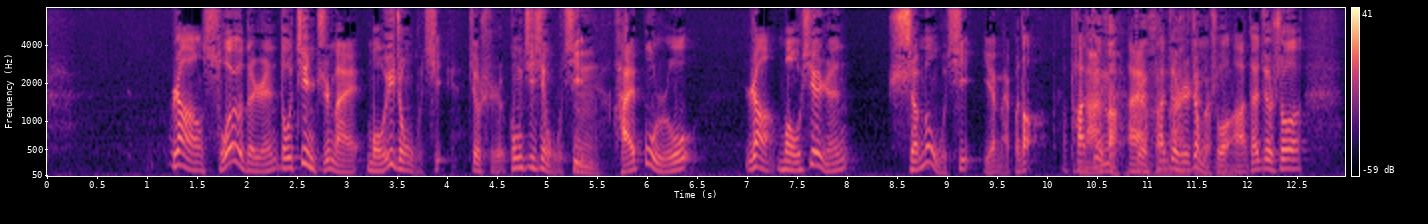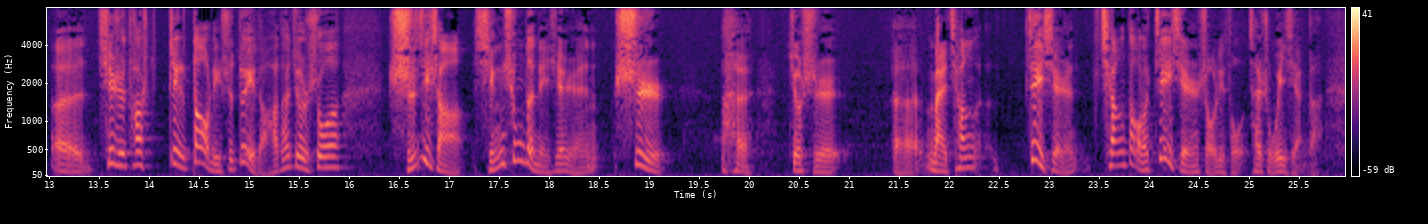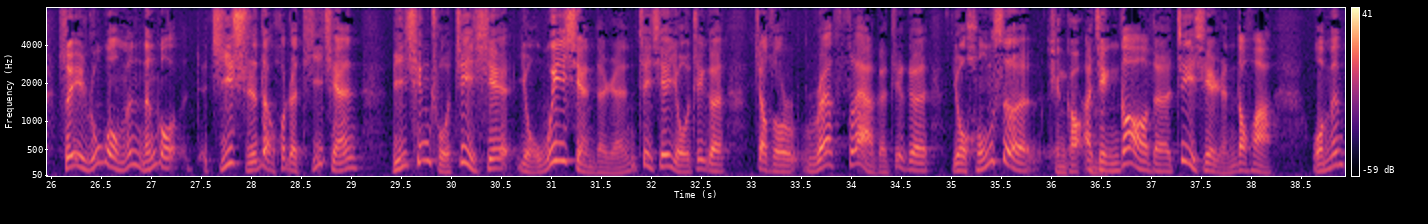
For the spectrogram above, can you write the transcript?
让所有的人都禁止买某一种武器，就是攻击性武器，嗯还不如让某些人什么武器也买不到。他就是这哎，他就是这么说啊，他就是说，呃，其实他这个道理是对的哈，他就是说，实际上行凶的那些人是，呃、就是呃买枪这些人枪到了这些人手里头才是危险的，所以如果我们能够及时的或者提前理清楚这些有危险的人，这些有这个叫做 red flag 这个有红色警告啊警告的这些人的话，我们。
